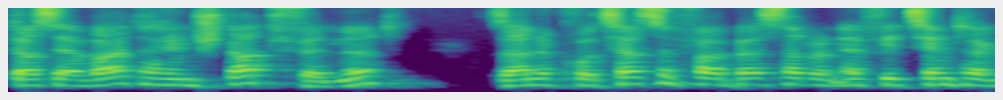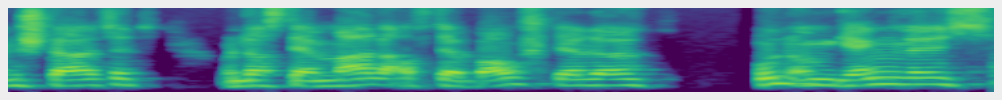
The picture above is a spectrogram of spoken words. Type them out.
dass er weiterhin stattfindet, seine Prozesse verbessert und effizienter gestaltet und dass der Maler auf der Baustelle unumgänglich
